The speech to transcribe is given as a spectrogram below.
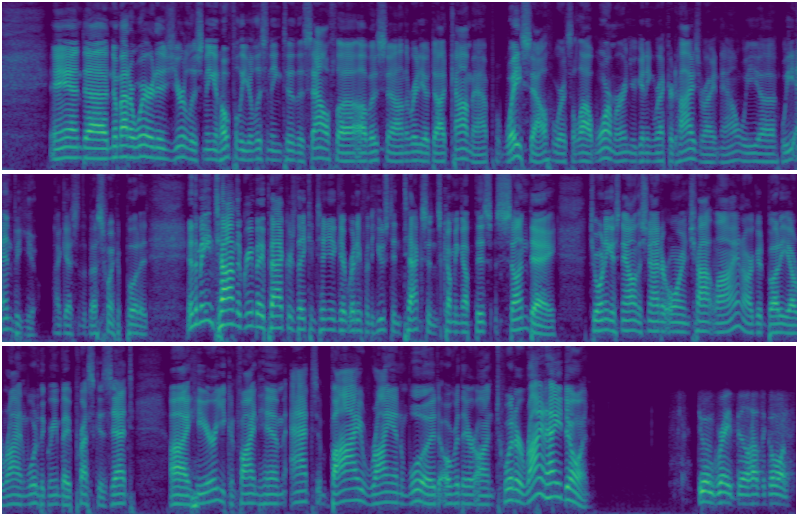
And uh, no matter where it is you're listening, and hopefully you're listening to the south uh, of us on the radio.com app, way south, where it's a lot warmer and you're getting record highs right now, we, uh, we envy you. I guess is the best way to put it. In the meantime, the Green Bay Packers, they continue to get ready for the Houston Texans coming up this Sunday. Joining us now on the Schneider Orange Hotline, our good buddy uh, Ryan Wood of the Green Bay Press Gazette. Uh, here, you can find him at by Ryan Wood over there on Twitter. Ryan, how you doing? Doing great, Bill. How's it going?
